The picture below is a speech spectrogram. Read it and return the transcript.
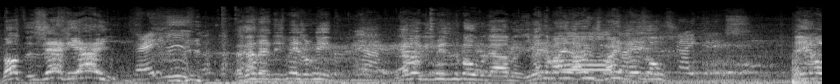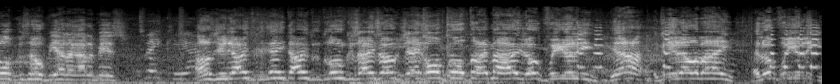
Wat zeg jij? Nee, u. Er gaat echt iets mis of niet? Ja. Er gaat ook iets mis in de bovenkamer. Je bent in mijn huis, mijn regels. Kijk eens. Helemaal opgezopen, ja dan gaat het mis. Twee keer. Als jullie uitgegeten, uitgedronken zijn, zou ik zeggen opkotten uit mijn huis, ook voor jullie. Ja, ik jullie allebei. En ook voor jullie.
